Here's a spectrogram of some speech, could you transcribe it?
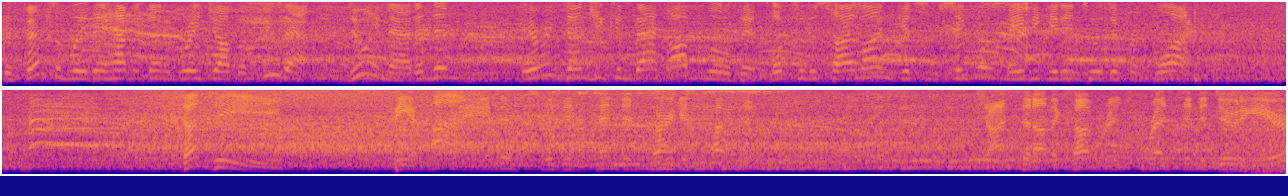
defensively, they haven't done a great job of do that, doing that. And then Eric Dungey can back off a little bit, look to the sideline, get some signal, maybe get into a different play. Dungey behind his intended target, Custis. Johnson on the coverage, pressed into duty here.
